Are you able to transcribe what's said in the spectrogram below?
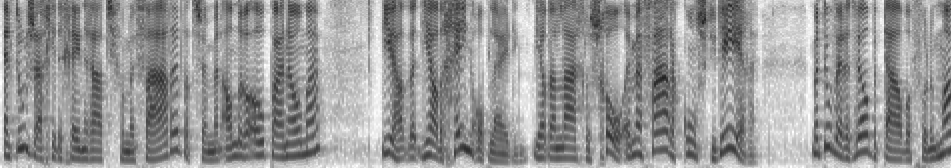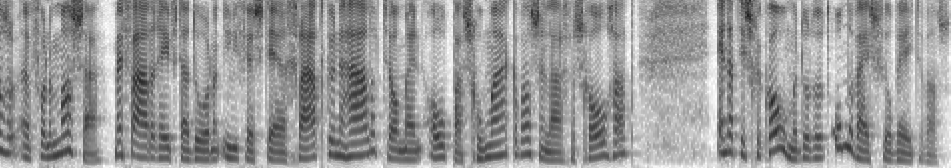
En toen zag je de generatie van mijn vader, dat zijn mijn andere opa en oma, die hadden, die hadden geen opleiding. Die hadden een lagere school. En mijn vader kon studeren. Maar toen werd het wel betaalbaar voor de, massa, eh, voor de massa. Mijn vader heeft daardoor een universitaire graad kunnen halen, terwijl mijn opa schoenmaker was en lagere school had. En dat is gekomen doordat het onderwijs veel beter was.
